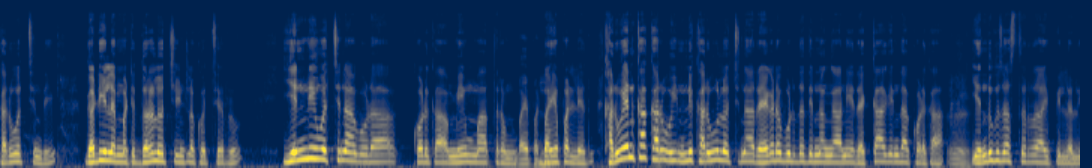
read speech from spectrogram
కరువు వచ్చింది గడీలెమ్మటి దొరలు వచ్చి ఇంట్లోకి వచ్చారు ఎన్ని వచ్చినా కూడా కొడుక మేము మాత్రం భయపడలేదు. భయపడలేదు. కరువు వెనుక కరువు ఇన్ని కరువులు వచ్చినా రేగడ బుడద తిన్నాం కానీ రెక్కాగిందా కొడక? ఎందుకు చేస్తుర్రా ఈ పిల్లలు?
